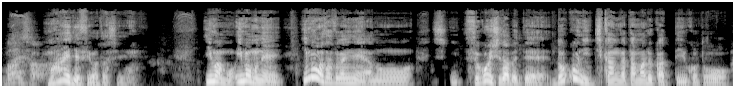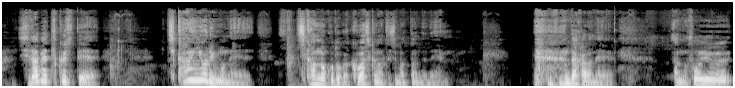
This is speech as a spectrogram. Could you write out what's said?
前触られ前ですよ、私。今も、今もね、今はさすがにね、あのーしすごい調べて、どこに痴漢が溜まるかっていうことを調べ尽くして、痴漢よりもね、痴漢のことが詳しくなってしまったんでね。だからね、あの、そういう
